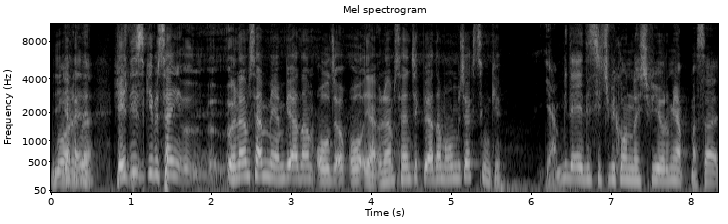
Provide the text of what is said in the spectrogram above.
bu arada hiçbir- Edis gibi sen önemsenmeyen bir adam olacak o yani önemsenecek bir adam olmayacaksın ki. ya bir de Edis hiçbir konuda hiçbir yorum yapmasa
